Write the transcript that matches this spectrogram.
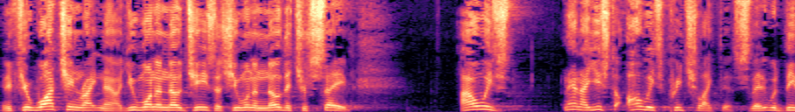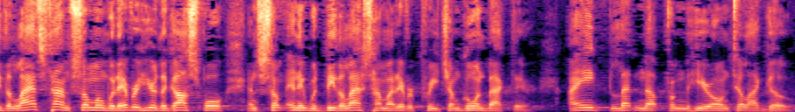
And if you're watching right now, you want to know Jesus. You want to know that you're saved. I always Man, I used to always preach like this, that it would be the last time someone would ever hear the gospel and some, and it would be the last time I'd ever preach. I'm going back there. I ain't letting up from here on until I go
